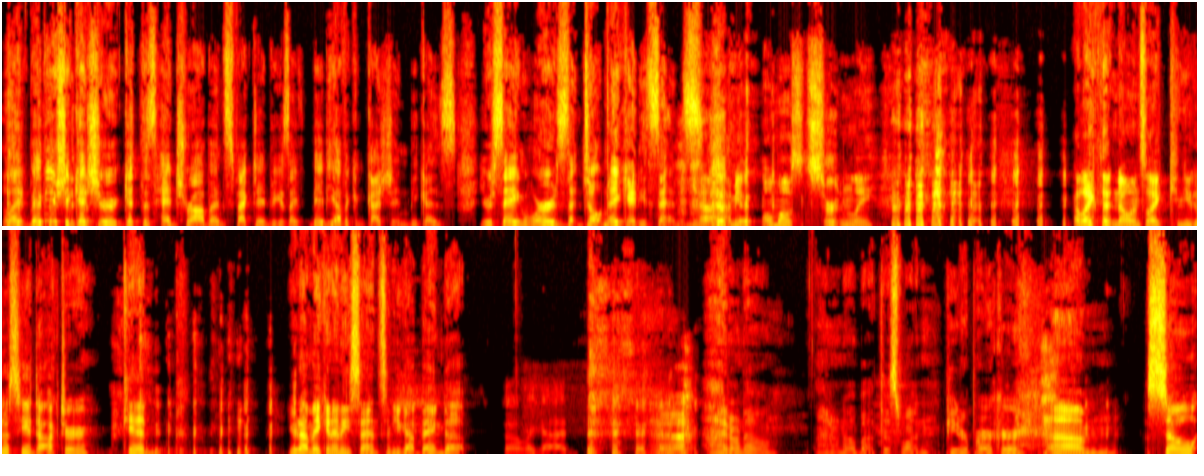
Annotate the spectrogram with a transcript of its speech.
like maybe you should get your get this head trauma inspected because I maybe you have a concussion because you're saying words that don't make any sense. Yeah, I mean, almost certainly. I like that no one's like, "Can you go see a doctor, kid? You're not making any sense, and you got banged up." oh my god. Uh, I don't know. I don't know about this one, Peter Parker. Um, so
